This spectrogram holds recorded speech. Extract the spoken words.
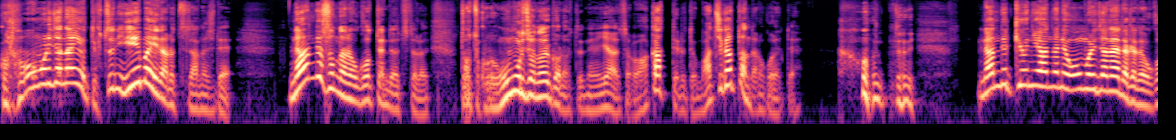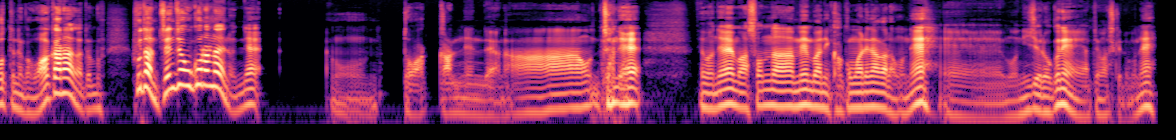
これ大盛りじゃないよって普通に言えばいいだろって話でなんでそんなに怒ってんだよって言ったら「だってこれ大盛りじゃないから」ってね「いやそれ分かってるって間違ったんだろこれ」って。本当に。なんで急にあんなに大盛りじゃないだけで怒ってるのか分からなかった。もう普段全然怒らないのにね。ほんと分かんねえんだよな。ほんとね。でもねまあそんなメンバーに囲まれながらもね、えーもう26年やってますけどもね。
